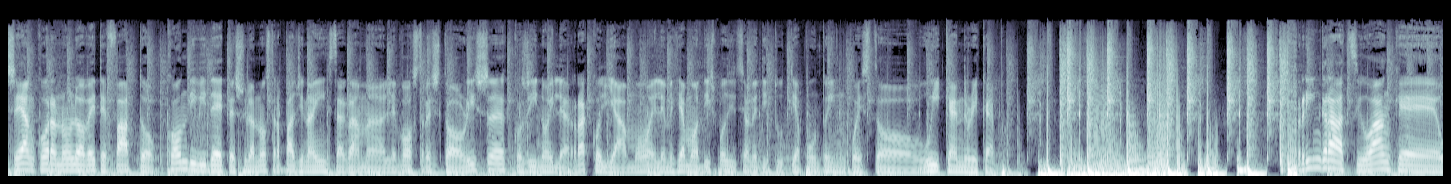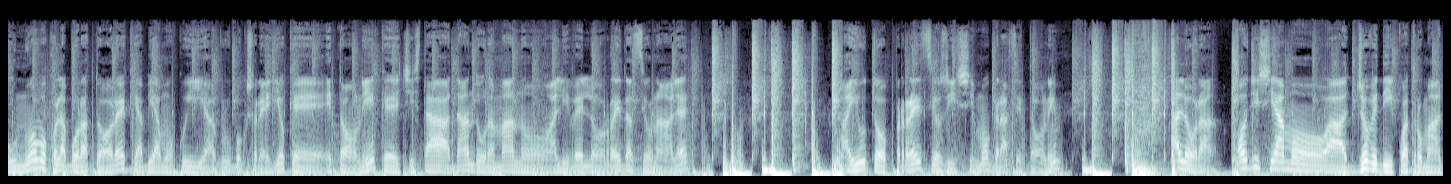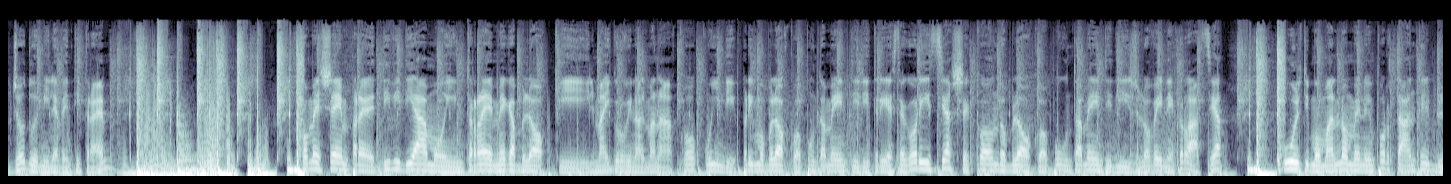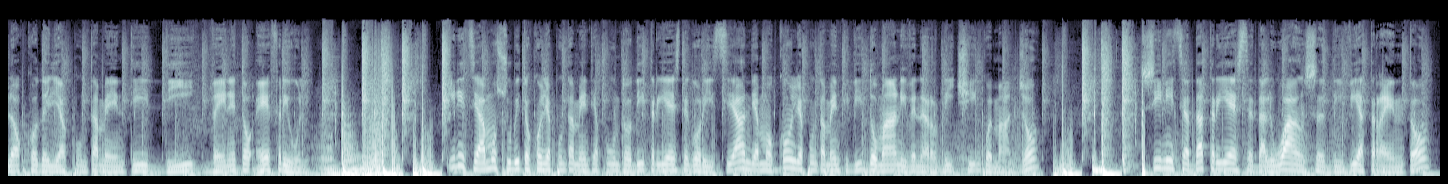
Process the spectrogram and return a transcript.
se ancora non lo avete fatto, condividete sulla nostra pagina Instagram eh, le vostre stories, così noi le raccogliamo e le mettiamo a disposizione di tutti appunto in questo weekend recap. Ringrazio anche un nuovo collaboratore che abbiamo qui a Groovebox Radio che è Tony che ci sta dando una mano a livello redazionale aiuto preziosissimo, grazie Tony. Allora, oggi siamo a giovedì 4 maggio 2023. Come sempre dividiamo in tre mega blocchi il My Groovin Almanacco, quindi primo blocco appuntamenti di Trieste e Gorizia, secondo blocco appuntamenti di Slovenia e Croazia, ultimo ma non meno importante il blocco degli appuntamenti di Veneto e Friuli. Iniziamo subito con gli appuntamenti appunto di Trieste Gorizia. Andiamo con gli appuntamenti di domani venerdì 5 maggio. Si inizia da Trieste dal Once di Via Trento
